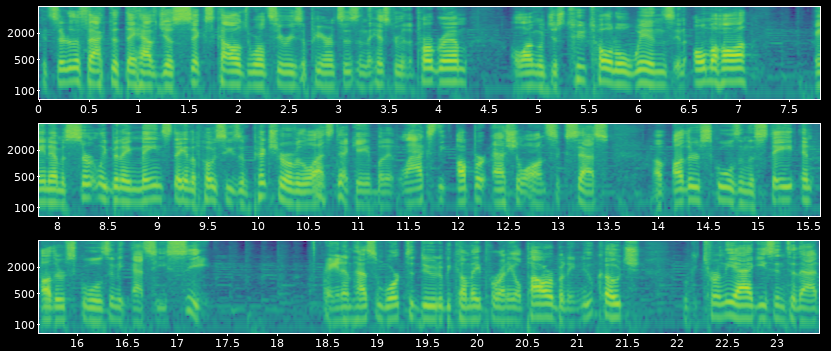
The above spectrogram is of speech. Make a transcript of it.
Consider the fact that they have just six College World Series appearances in the history of the program, along with just two total wins in Omaha. A&M has certainly been a mainstay in the postseason picture over the last decade, but it lacks the upper echelon success of other schools in the state and other schools in the SEC. A&M has some work to do to become a perennial power, but a new coach who could turn the Aggies into that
